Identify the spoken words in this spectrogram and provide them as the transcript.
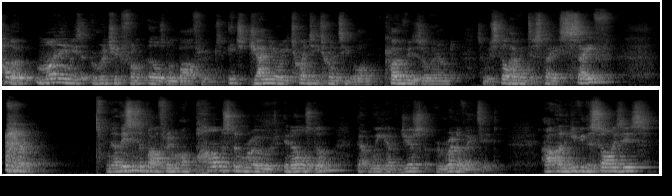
Hello, my name is Richard from Earlsdon Bathrooms. It's January 2021, COVID is around, so we're still having to stay safe. now this is a bathroom on Palmerston Road in Earlsdon that we have just renovated. Uh, I'm going to give you the sizes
